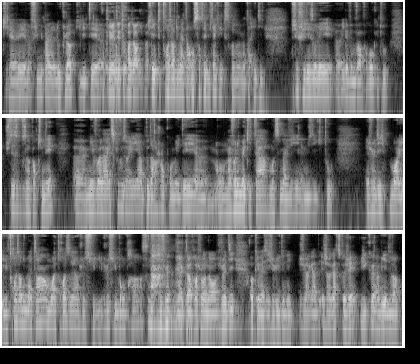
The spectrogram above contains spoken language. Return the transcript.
qu'il avait euh, fumé pas mal de clopes, qu'il était, euh, Qu'il était peu- 3 heures du matin. qu'il était 3 heures du matin. On sentait bien qu'il était 3 heures du matin. Il dit, monsieur, je suis désolé, euh, il avait une voix un peu rauque et tout. Je suis désolé de vous importuner. Euh, mais voilà, est-ce que vous auriez un peu d'argent pour m'aider Euh, On m'a volé ma guitare, moi c'est ma vie, la musique et tout. Et je me dis, bon il est 3 heures du matin, moi 3 heures, je suis, je suis bon prince. D'accord. franchement non. Je me dis, ok vas-y, je vais lui donner. Je vais regarder, je regarde ce que j'ai. J'ai que un billet de vin.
